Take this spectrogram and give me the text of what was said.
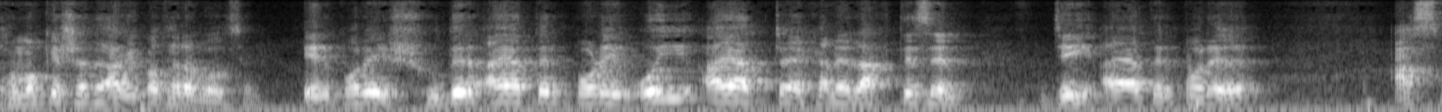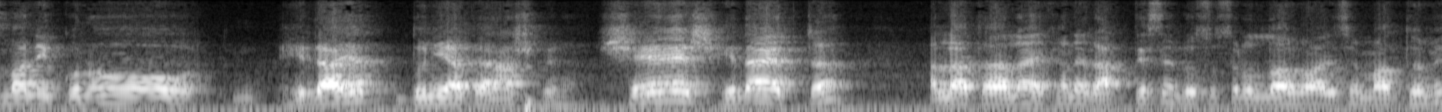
ধমকের সাথে আগে কথাটা বলছেন। এরপরে সুদের আয়াতের পরে ওই আয়াতটা এখানে রাখতেছেন, যেই আয়াতের পরে আসমানি কোনো হেদায়ত দুনিয়াতে আসবে না। শেষ হেদায়তটা আল্লাহ তালা এখানে রাখতেছেন রসুল সাল্লাহ আলিসের মাধ্যমে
